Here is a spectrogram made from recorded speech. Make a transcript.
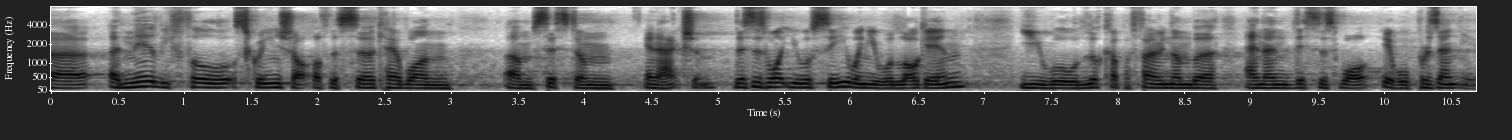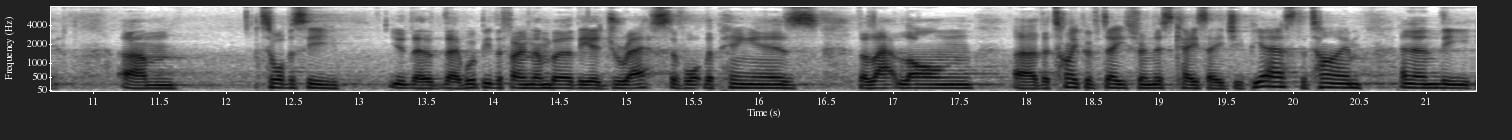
uh, a nearly full screenshot of the CerCare One um, system in action. This is what you will see when you will log in. You will look up a phone number and then this is what it will present you. Um, so obviously you, there, there, would be the phone number, the address of what the ping is, the lat long, uh, the type of data, in this case a GPS, the time, and then the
